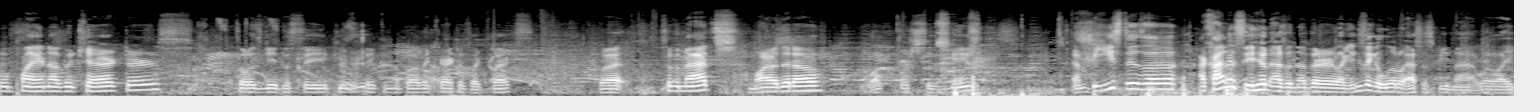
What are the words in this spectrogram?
people playing other characters. It's always good to see people picking up other characters like Flex. But to the match, Mario Ditto, versus Beast. And Beast is a, I kind of see him as another, like, he's like a little SSB mat where, like,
